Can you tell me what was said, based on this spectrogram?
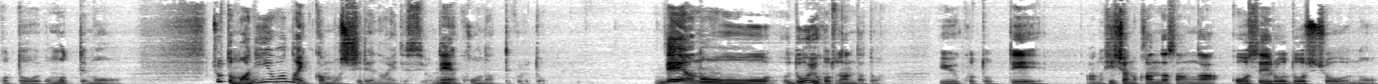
ことを思っても、ちょっと間に合わないかもしれないですよね、こうなってくると。で、あの、どういうことなんだということで、あの筆者の神田さんが厚生労働省の、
